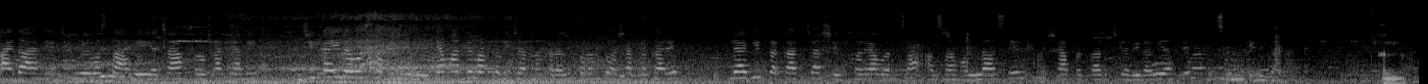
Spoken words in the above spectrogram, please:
कायदा आहे सुव्यवस्था आहे याच्या सहकार्याने जी काही व्यवस्था केलेली त्या माध्यमातून विचारणा करावी. परंतु अशा प्रकारे कुठल्याही प्रकारच्या शेतकऱ्यावरचा असा हल्ला असेल अशा प्रकारची अरिरावी असेल ही सहन केली जाणार नाही. धन्यवाद.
